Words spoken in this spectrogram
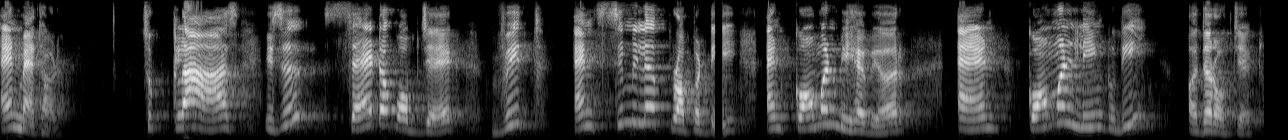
and method. So class is a set of object with and similar property and common behavior and common link to the other object.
